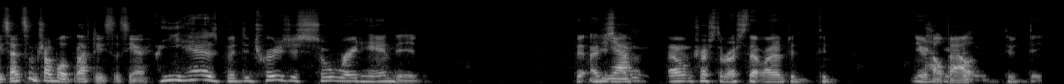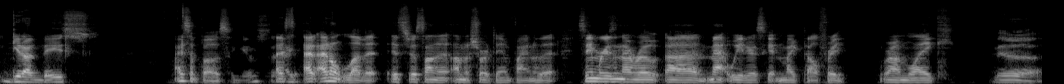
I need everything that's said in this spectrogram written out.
He's had some trouble with lefties this year. He has, but Detroit is just so right-handed that I just Yeah. I, don't, I don't trust the rest of that lineup to to you know Help to, out. to, to get on base I suppose. I, I, I, don't love it. It's just on a on a short day. I'm fine with it. Same reason I wrote uh, Matt Wieters getting Mike Pelfrey, where I'm like, ugh.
